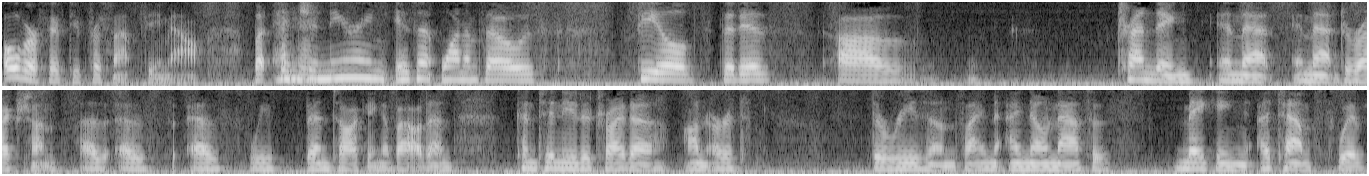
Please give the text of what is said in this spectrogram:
over 50% female. But engineering isn't one of those fields that is uh, trending in that in that direction as, as as we've been talking about and continue to try to unearth the reasons. I, I know NASA's making attempts with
